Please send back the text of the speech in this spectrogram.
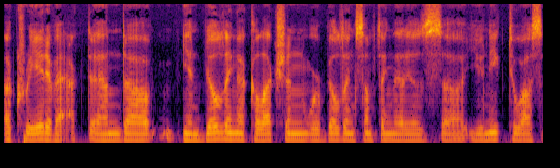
a, a creative act, and uh, in building a collection, we're building something that is uh, unique to us.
